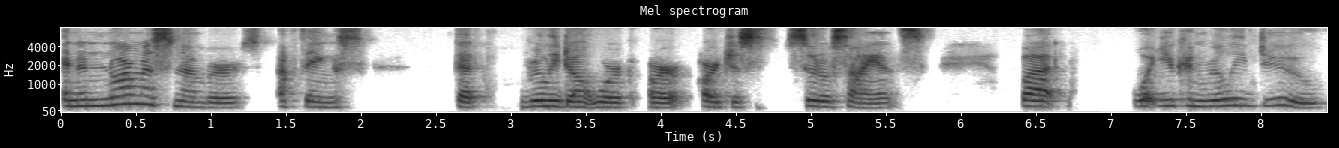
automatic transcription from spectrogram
and enormous numbers of things that really don't work or are just pseudoscience. But what you can really do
